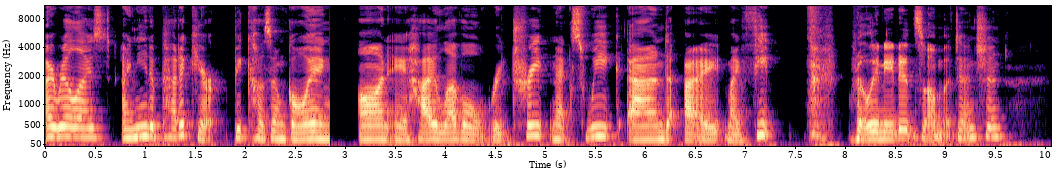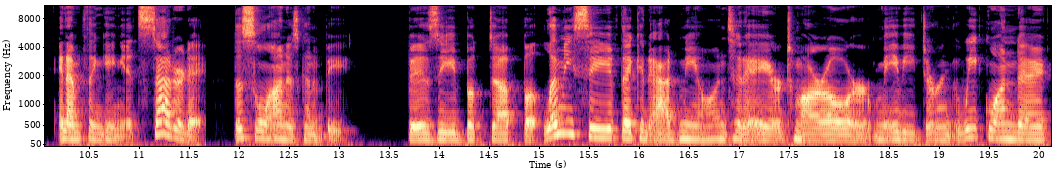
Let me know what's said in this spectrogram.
I realized I need a pedicure because I'm going on a high level retreat next week and I my feet really needed some attention. And I'm thinking it's Saturday. The salon is going to be busy, booked up, but let me see if they can add me on today or tomorrow or maybe during the week one day.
